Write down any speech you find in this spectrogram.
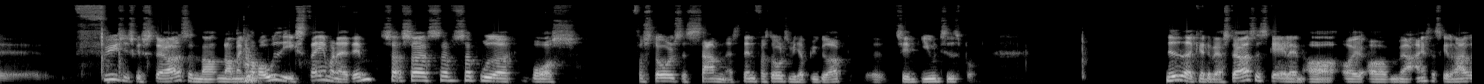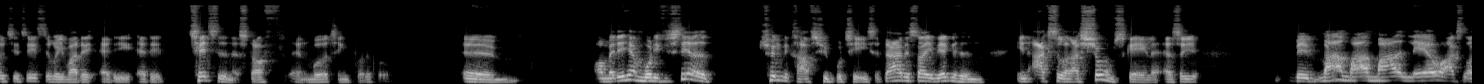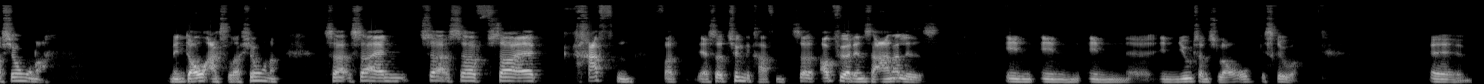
fysiske størrelser, når, når man kommer ud i ekstremerne af dem, så, så, så, så bryder vores forståelse sammen, altså den forståelse, vi har bygget op øh, til et givet tidspunkt. Nedad kan det være størrelseskalaen, og, og, og med Einsteins generelle relativitetsteori var det, er det, er det tætheden af stof, er en måde at tænke på det på. Øhm, og med det her modificerede tyngdekraftshypotese, der er det så i virkeligheden en accelerationsskala, altså med meget, meget, meget lave accelerationer, men dog accelerationer, så, så, er, så, så, så er kraften, for, ja, så er tyngdekraften, så opfører den sig anderledes, end, end, end, øh, end Newtons lov beskriver. Uh,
